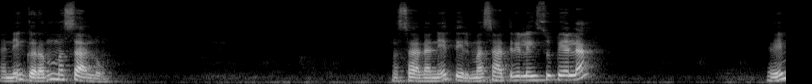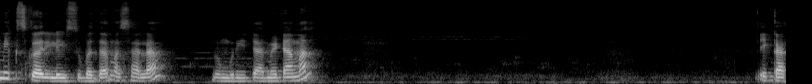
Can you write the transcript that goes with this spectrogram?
અને ગરમ મસાલો. મસાલાને તેલમાં સાતરી લઈશું પહેલાં. હવે મિક્સ કરી લઈશું બધા મસાલા ડુંગળી, ટામેટામાં. એકાદ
